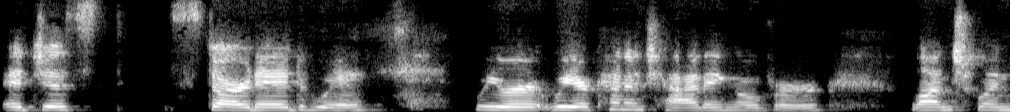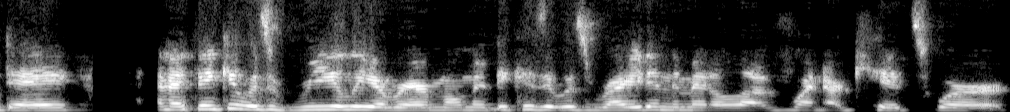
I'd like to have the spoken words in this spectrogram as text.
it just started with we were we were kind of chatting over lunch one day and i think it was really a rare moment because it was right in the middle of when our kids were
